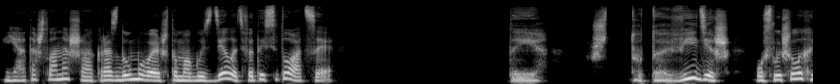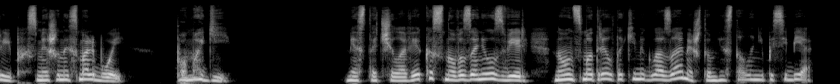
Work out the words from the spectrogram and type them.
Я отошла на шаг, раздумывая, что могу сделать в этой ситуации. «Ты что-то видишь?» — услышала хрип, смешанный с мольбой. «Помоги!» Место человека снова занял зверь, но он смотрел такими глазами, что мне стало не по себе.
